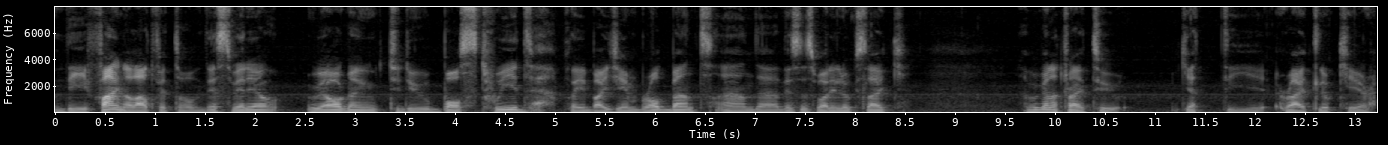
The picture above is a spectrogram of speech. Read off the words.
the final outfit of this video. We are going to do Boss Tweed, played by Jim Broadbent, and uh, this is what he looks like. We're gonna try to get the right look here.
